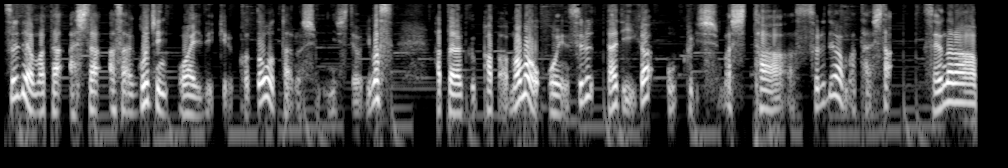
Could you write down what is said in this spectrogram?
それではまた明日朝5時にお会いできることを楽しみにしております。働くパパ、ママを応援するダディがお送りしました。それではまた明日。さよなら。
